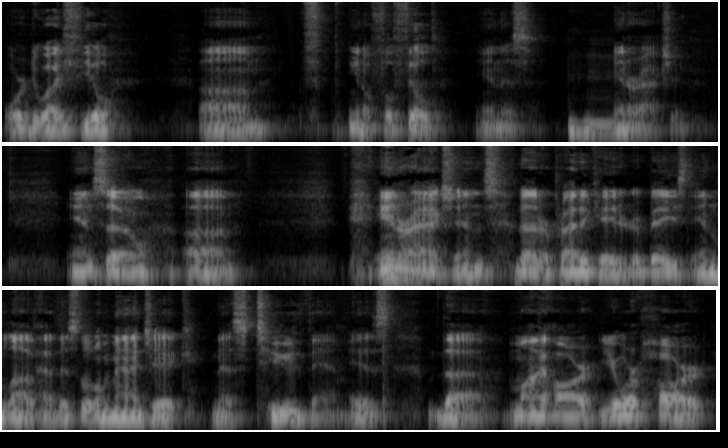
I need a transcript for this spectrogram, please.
or do i feel um, f- you know fulfilled in this interaction? And so um, interactions that are predicated or based in love have this little magicness to them. Is the my heart your heart.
